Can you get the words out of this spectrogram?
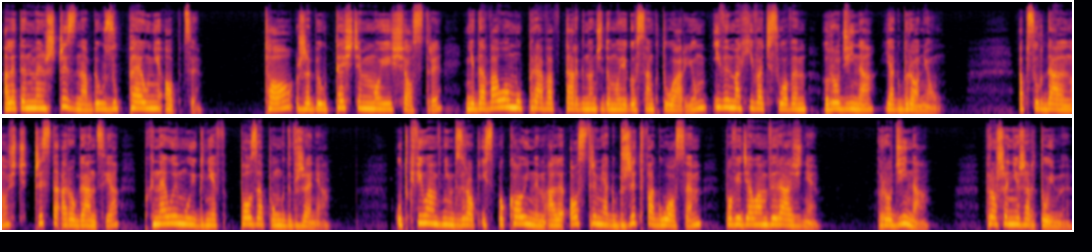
Ale ten mężczyzna był zupełnie obcy. To, że był teściem mojej siostry, nie dawało mu prawa wtargnąć do mojego sanktuarium i wymachiwać słowem rodzina jak bronią. Absurdalność, czysta arogancja pchnęły mój gniew poza punkt wrzenia. Utkwiłam w nim wzrok i spokojnym, ale ostrym jak brzytwa głosem powiedziałam wyraźnie: Rodzina, proszę nie żartujmy.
